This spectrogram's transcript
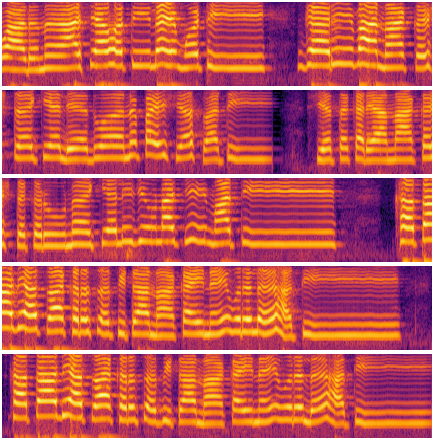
वाढन आशा होती लय मोठी. गरिबांना कष्ट केले दोन पैशासाठी. शेतकऱ्यांना कष्ट करून केली जीवनाची माती. खाता ब्याचा खर्च फिटाना काही नाही उरलं हाती. खाता ब्याचा खर्च फिटाना काही नाही उरलं हाती.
